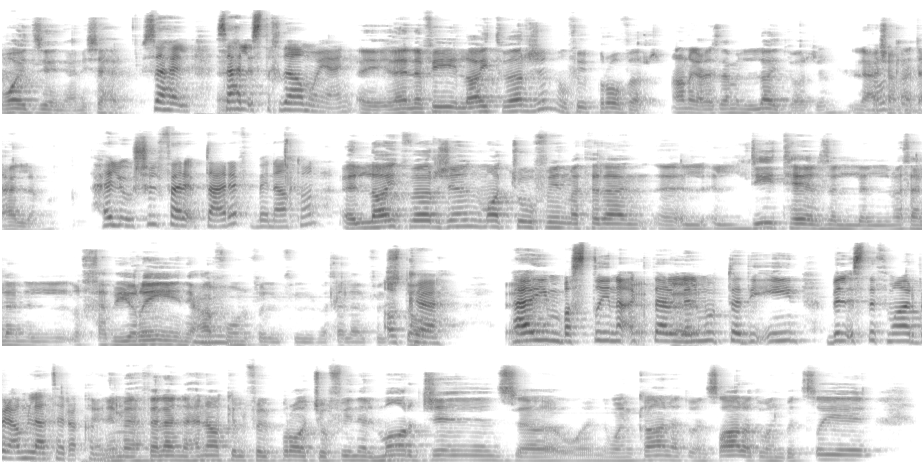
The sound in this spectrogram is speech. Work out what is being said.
وايد زين يعني سهل. سهل. سهل استخدامه يعني. اي لأن في لايت فيرجن وفي برو فيرجن أنا قاعد أستعمل اللايت فيرجن عشان أوكي. أتعلم. حلو. شو الفرق بتعرف بيناتهم؟ اللايت فيرجن ما تشوفين مثلا ال- الديتيلز ال- ال- مثلا الخبيرين يعرفون في مثلا في الستوك هاي مبسطينه أكثر آه. للمبتدئين بالاستثمار بالعملات الرقمية. يعني مثلا هناك في البرو تشوفين المارجنز آه، وين كانت وين صارت وين بتصير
